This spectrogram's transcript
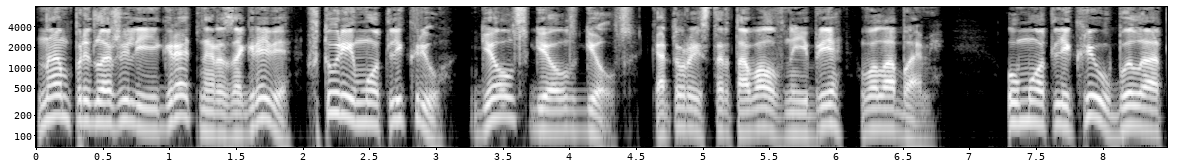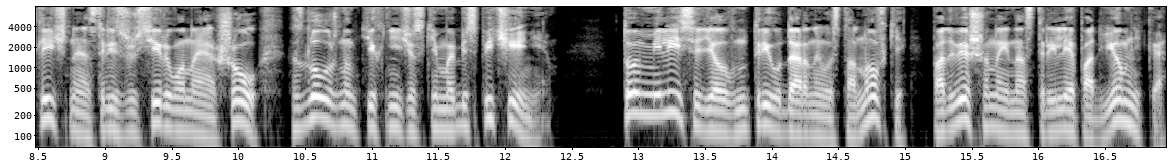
Нам предложили играть на разогреве в туре Мотли Крю «Girls, Girls, Girls», который стартовал в ноябре в Алабаме. У Мотли Крю было отличное срежиссированное шоу с должным техническим обеспечением. Томми Ли сидел внутри ударной установки, подвешенной на стреле подъемника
